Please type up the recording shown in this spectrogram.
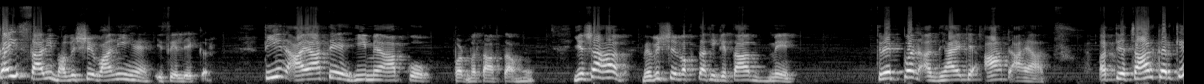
कई सारी भविष्यवाणी है इसे लेकर। तीन आयातें ही मैं आपको बताता हूँ। यशाह भविष्य वक्ता की किताब में तिरपन अध्याय के आठ आयात, अत्याचार करके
